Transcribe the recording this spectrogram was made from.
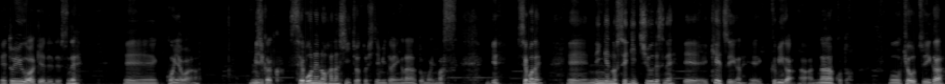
えというわけでですね、えー、今夜は短く背骨の話ちょっとしてみたいかなと思います。背骨、えー、人間の脊柱ですね、えー、頸椎がね、首が7個と、胸椎が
